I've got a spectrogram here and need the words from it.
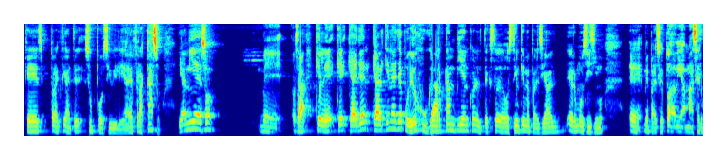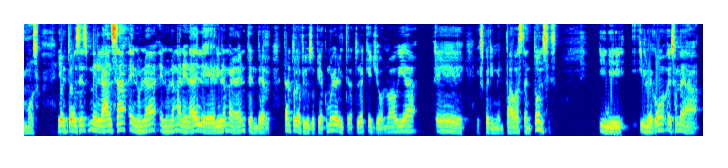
que es prácticamente su posibilidad de fracaso. Y a mí eso me, o sea, que, le, que, que, que alguien haya podido jugar tan bien con el texto de Austin, que me parecía hermosísimo, eh, me pareció todavía más hermoso. Y entonces me lanza en una, en una manera de leer y una manera de entender tanto la filosofía como la literatura que yo no había eh, experimentado hasta entonces. Y, y, luego eso me da,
